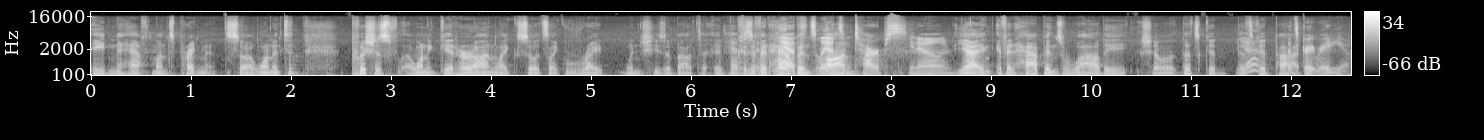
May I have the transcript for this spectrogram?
eight and a half months pregnant, so I wanted to push us. I want to get her on like so it's like right when she's about to. Because if it lay out- happens lay out some on, tarps, you know. yeah, if it happens while they show it, that's good. That's Yeah, good pod. That's great radio.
